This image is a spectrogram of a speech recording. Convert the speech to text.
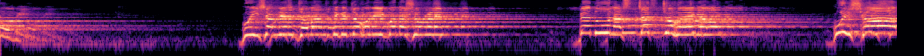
নবী গুইসাবের জবান থেকে যখন এই কথা শুনলেন বেদুন আশ্চর্য হয়ে গেল। গুইসাব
